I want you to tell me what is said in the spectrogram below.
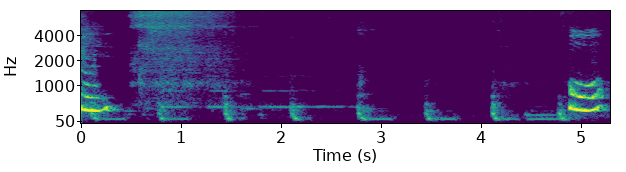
three, four,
